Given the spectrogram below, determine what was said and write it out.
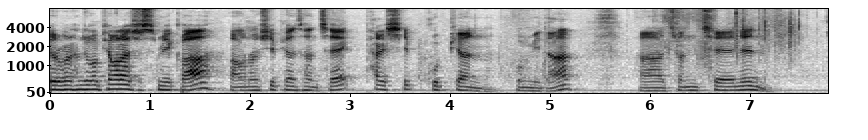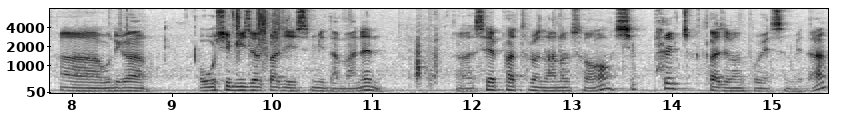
여러분 한 주간 평안하셨습니까? 아, 오늘 시편 산책 89편 봅니다. 아, 전체는 아, 우리가 52절까지 있습니다만은 아, 세 파트로 나눠서 18절까지만 보겠습니다.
